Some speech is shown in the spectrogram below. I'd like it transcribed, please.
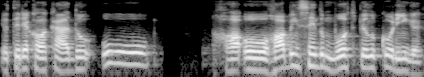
eu teria colocado o, o Robin sendo morto pelo Coringa.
